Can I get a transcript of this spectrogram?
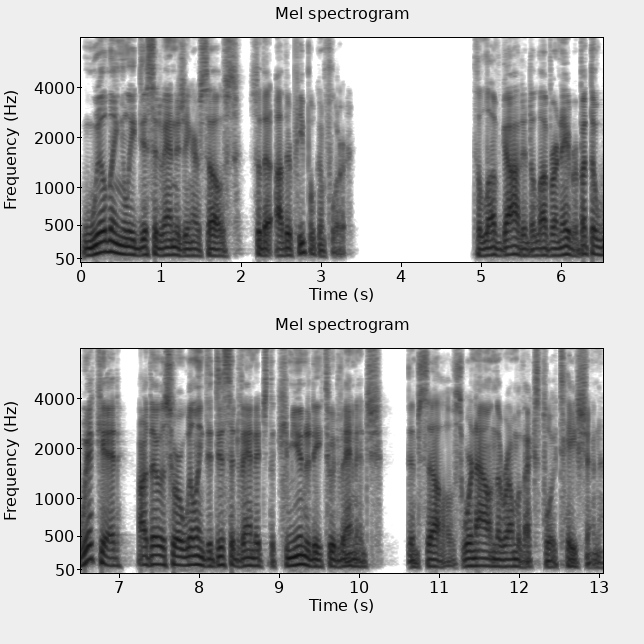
willingly disadvantaging ourselves so that other people can flourish? To love God and to love our neighbor. But the wicked are those who are willing to disadvantage the community to advantage themselves. We're now in the realm of exploitation.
